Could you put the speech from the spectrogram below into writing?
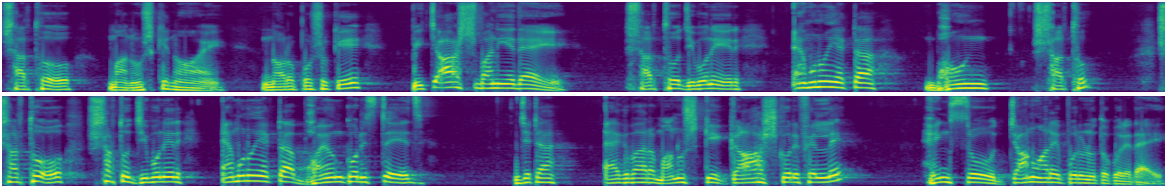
স্বার্থ মানুষকে নয়, নরপশুকে পিচাস বানিয়ে দেয়। স্বার্থ জীবনের এমনই একটা ভং, স্বার্থ? স্বার্থ স্বার্থ জীবনের এমনই একটা ভয়ঙ্কর স্টেজ যেটা একবার মানুষকে গ্রাস করে ফেললে হিংস্র জানোয়ারে পরিণত করে দেয়।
